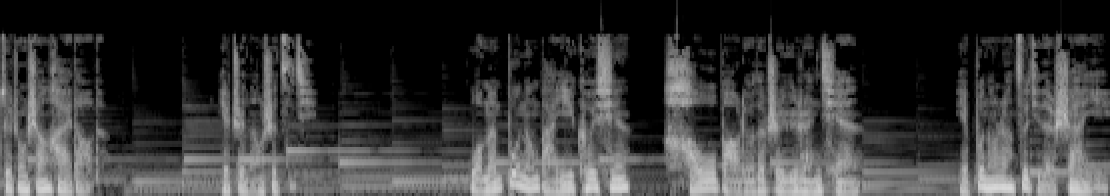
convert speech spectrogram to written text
最终伤害到的，也只能是自己。我们不能把一颗心。毫无保留的置于人前，也不能让自己的善意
